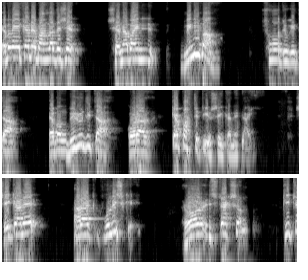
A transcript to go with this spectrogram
এবং এখানে বাংলাদেশের সেনাবাহিনীর মিনিমাম সহযোগিতা এবং বিরোধিতা করার ক্যাপাসিটিও সেইখানে নাই। সেইখানে তারা পুলিশকে র ইনস্ট্রাকশন, কিছু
